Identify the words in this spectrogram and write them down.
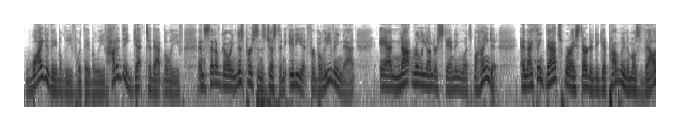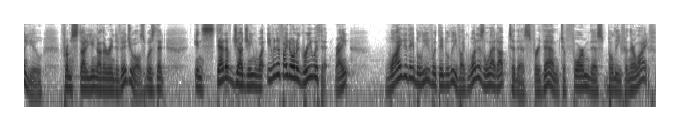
why do they believe what they believe? How did they get to that belief? Instead of going, this person's just an idiot for believing that and not really understanding what's behind it. And I think that's where I started to get probably the most value from studying other individuals was that instead of judging what even if I don't agree with it, right? Why do they believe what they believe? Like what has led up to this for them to form this belief in their life?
